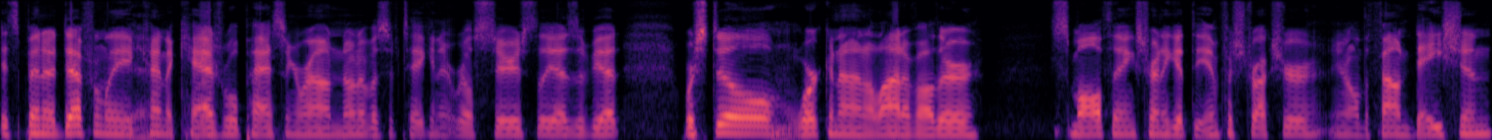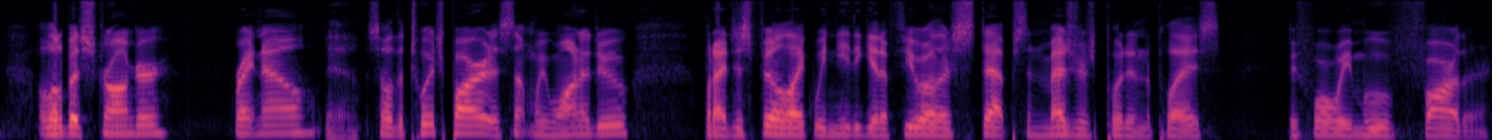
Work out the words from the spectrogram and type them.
it's been a definitely Yeah. kind of casual passing around. None of us have taken it real seriously as of yet. We're still Mm. working on a lot of other small things, trying to get the infrastructure, you know, the foundation a little bit stronger right now. Yeah. So the Twitch part is something we want to do, but I just feel like we need to get a few other steps and measures put into place before we move farther.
